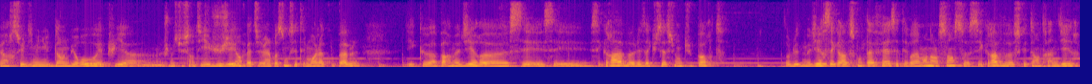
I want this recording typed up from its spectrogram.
J'ai reçu 10 minutes dans le bureau et puis euh, je me suis sentie jugée. En fait, j'avais l'impression que c'était moi la coupable et qu'à part me dire euh, c'est grave les accusations que tu portes, au lieu de me dire c'est grave ce qu'on t'a fait, c'était vraiment dans le sens c'est grave ce que tu es en train de dire.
